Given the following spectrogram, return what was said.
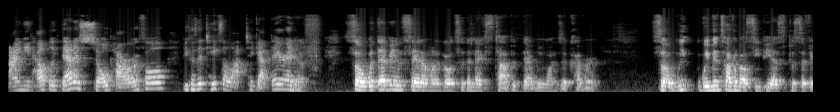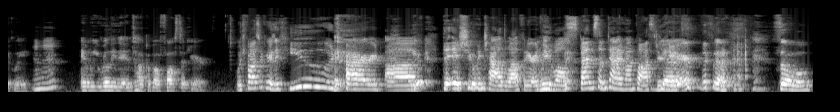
I need help, like that is so powerful because it takes a lot to get there. And Yes. So with that being said, I'm going to go to the next topic that we wanted to cover. So we we've been talking about CPS specifically, Mhm. and we really didn't talk about foster care. Which foster care is a huge part of the issue in child welfare. And we, We- will spend some time on foster Yes. care. so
